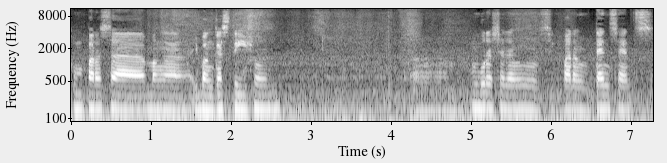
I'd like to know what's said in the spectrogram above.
kumpara sa mga ibang gas station. Um, mura siya ng parang 10 cents.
